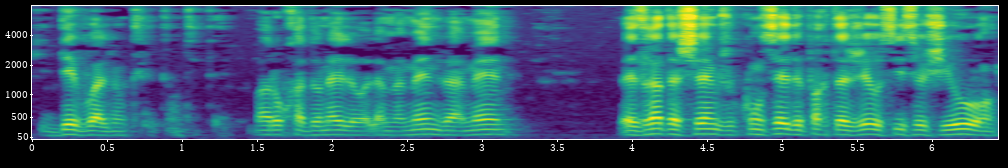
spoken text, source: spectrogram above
qui dévoile notre identité. Baruch Adonai Amen, Amen. Bezrat Hashem, je vous conseille de partager aussi ce shiur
